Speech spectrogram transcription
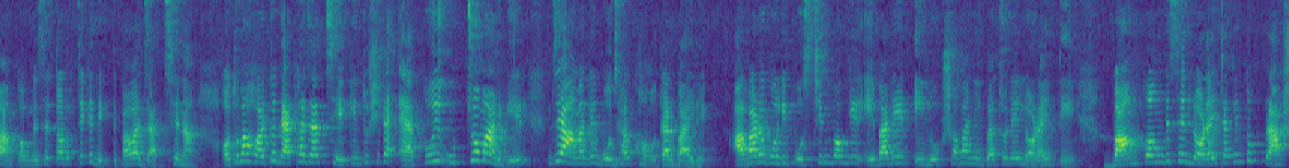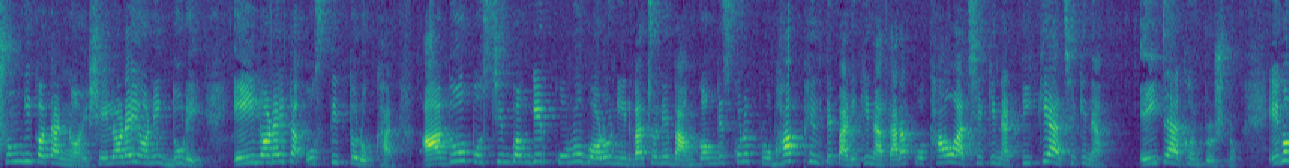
বাম কংগ্রেসের তরফ থেকে দেখতে পাওয়া যাচ্ছে না। অথবা হয়তো দেখা যাচ্ছে, কিন্তু সেটা এতই উচ্চ মার্গের যে আমাদের বোঝার ক্ষমতার বাইরে। আবারও বলি, পশ্চিমবঙ্গের এবারের এই লোকসভা নির্বাচনের লড়াইতে বাম কংগ্রেসের লড়াইটা কিন্তু প্রাসঙ্গিকতার নয়, সেই লড়াই অনেক দূরে। এই লড়াইটা অস্তিত্ব রক্ষার। আদৌ পশ্চিমবঙ্গের কোনো বড় নির্বাচনে বাম কংগ্রেস কোনো প্রভাব ফেলতে পারে কিনা, তারা কোথাও আছে কি না টিকে আছে কিনা এইটা এখন প্রশ্ন। এবং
